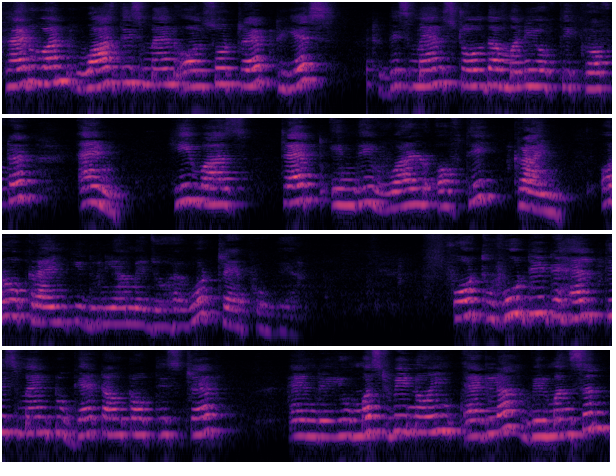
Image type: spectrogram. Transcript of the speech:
Third one, was this man also trapped? Yes. This man stole the money of the crofter and he was trapped in the world of the crime और वो क्राइम की दुनिया में जो है वो ट्रैप हो गया। Fourth who did help this man to get out of this trap and you must be knowing Edla Willmansson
